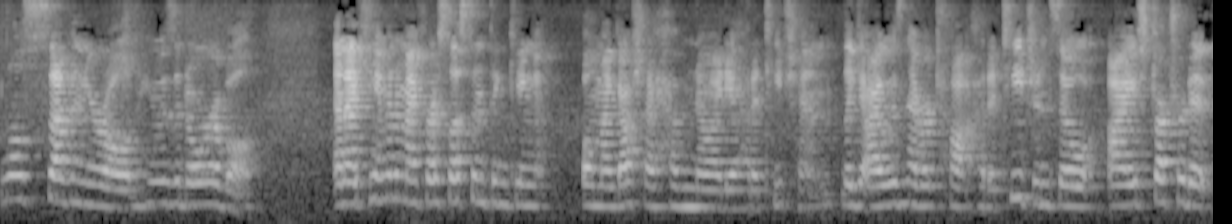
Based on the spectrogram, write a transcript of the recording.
a little seven year old. He was adorable. And I came into my first lesson thinking, oh my gosh, I have no idea how to teach him. Like I was never taught how to teach and so I structured it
